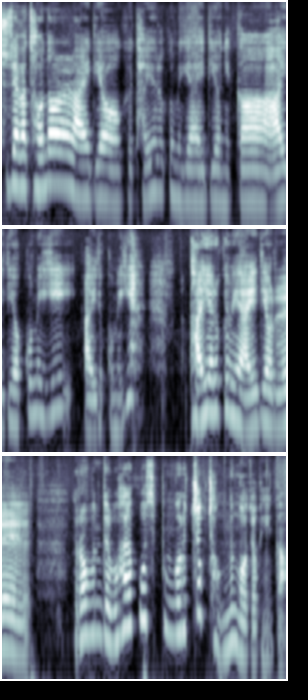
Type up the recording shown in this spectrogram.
주제가 저널 아이디어, 그 다이어리 꾸미기 아이디어니까 아이디어 꾸미기, 아이디어 꾸미기? 다이어리 꾸미기 아이디어를 여러분들 뭐 하고 싶은 거를 쭉 적는 거죠, 그러니까.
